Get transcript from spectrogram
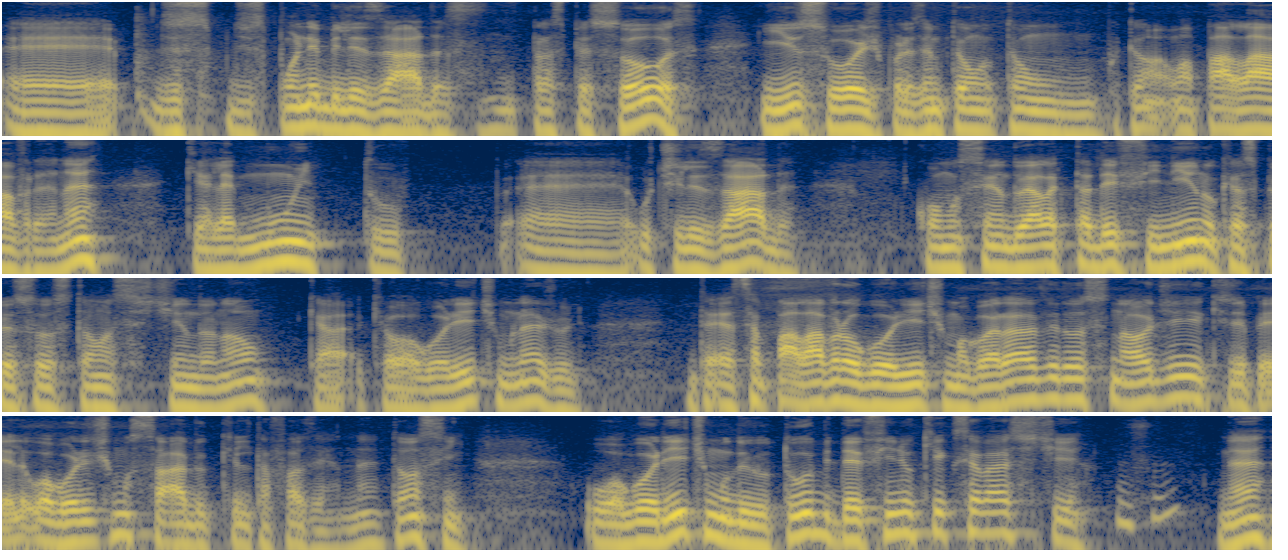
é, dis, disponibilizadas para as pessoas, e isso hoje, por exemplo, tem, tem, tem uma palavra, né? Que ela é muito é, utilizada, como sendo ela que está definindo o que as pessoas estão assistindo ou não, que é, que é o algoritmo, né, Júlio? Então, essa palavra algoritmo agora virou sinal de que tipo, ele, o algoritmo sabe o que ele está fazendo, né? Então, assim, o algoritmo do YouTube define o que, que você vai assistir, uhum. né?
